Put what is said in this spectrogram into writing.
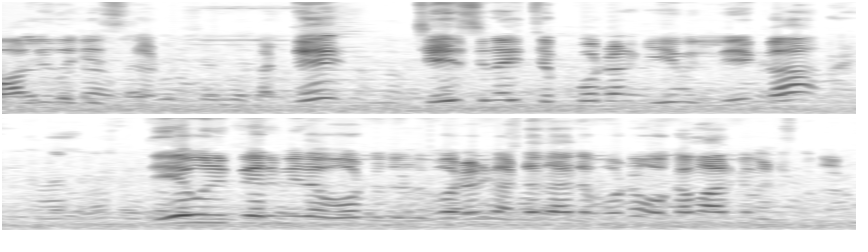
వాళ్ళు ఏదో చేసినట్టు. అంటే చేసినవి చెప్పుకోవడానికి ఏమి లేక దేవుని పేరు మీద ఓటు దుండుకోవడానికి అడ్డదారిలో పోవడం ఒక మార్గం ఎంచుకున్నారు.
